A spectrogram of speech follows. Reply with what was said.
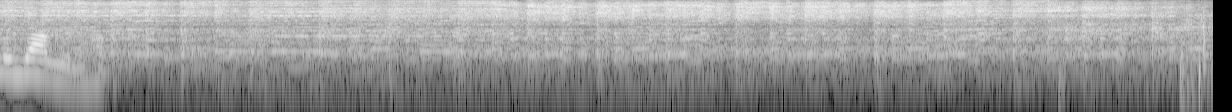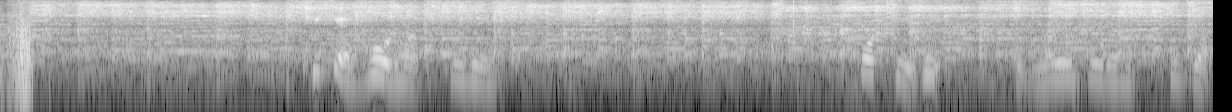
เล่นยากอยู่นะครับขี้เกียจพูดครับโทษทีโคตรถี่ที่ผมไม่ได้พูดเลยครับขี้เกียจ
